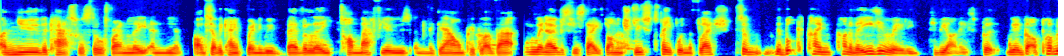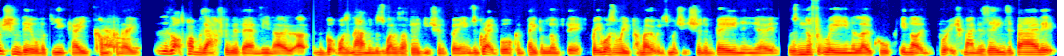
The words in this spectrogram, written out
I knew the cast was still friendly, and you know, obviously I became friendly with Beverly, Thom Mathews, and Miguel, and people like that. When we went over to the states, Don introduced people in the flesh, so the book came kind of easy, really, to be honest. But we had got a publishing deal with a UK company. There's lots of problems after with them, you know. Uh, the book wasn't handled as well as I think it should have been. It was a great book and people loved it, but it wasn't really promoted as much as it should have been. And you know, there was nothing really in the local, in like British magazines about it,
